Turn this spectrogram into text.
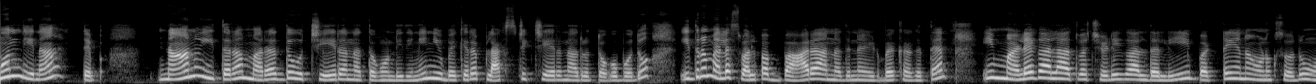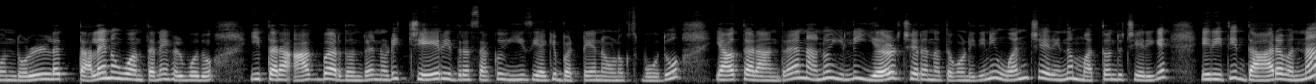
ಮುಂದಿನ ಟಿಪ್. ನಾನು ಈ ಥರ ಮರದ್ದು ಚೇರನ್ನು ತೊಗೊಂಡಿದ್ದೀನಿ. ನೀವು ಬೇಕಾದ್ರೆ ಪ್ಲಾಸ್ಟಿಕ್ ಚೇರನ್ನಾದರೂ ತೊಗೋಬೋದು. ಇದ್ರ ಮೇಲೆ ಸ್ವಲ್ಪ ಭಾರ ಅನ್ನೋದನ್ನು ಇಡಬೇಕಾಗುತ್ತೆ. ಈ ಮಳೆಗಾಲ ಅಥವಾ ಚಳಿಗಾಲದಲ್ಲಿ ಬಟ್ಟೆಯನ್ನು ಒಣಗಿಸೋದು ಒಂದೊಳ್ಳೆ ತಲೆನೋವು ಅಂತಲೇ ಹೇಳ್ಬೋದು. ಈ ಥರ ಆಗಬಾರ್ದು ಅಂದರೆ ನೋಡಿ, ಚೇರ್ ಇದ್ದರೆ ಸಾಕು, ಈಸಿಯಾಗಿ ಬಟ್ಟೆಯನ್ನು ಒಣಗಿಸ್ಬೋದು. ಯಾವ ಥರ ಅಂದರೆ, ನಾನು ಇಲ್ಲಿ ಎರಡು ಚೇರನ್ನು ತೊಗೊಂಡಿದ್ದೀನಿ. ಒಂದು ಚೇರಿಂದ ಮತ್ತೊಂದು ಚೇರಿಗೆ ಈ ರೀತಿ ದಾರವನ್ನು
